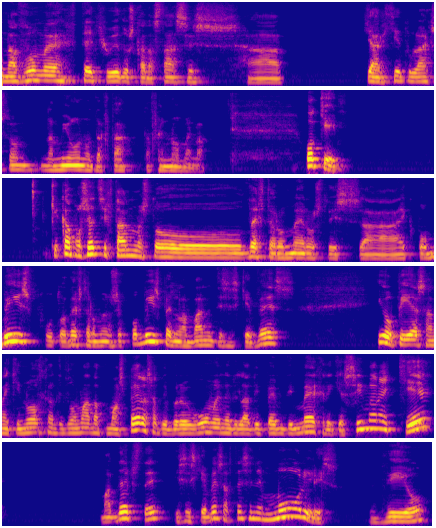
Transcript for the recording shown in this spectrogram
να δούμε τέτοιου είδους καταστάσεις α, για αρχή τουλάχιστον να μειώνονται αυτά τα φαινόμενα. Οκ. Και κάπως έτσι φτάνουμε στο δεύτερο μέρος της α, εκπομπής, που το δεύτερο μέρος της εκπομπής περιλαμβάνει τις συσκευές οι οποίες ανακοινώθηκαν τη βδομάδα που μας πέρασε, από την προηγούμενη δηλαδή πέμπτη μέχρι και σήμερα και μαντέψτε, οι συσκευές αυτές είναι μόλις δύο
